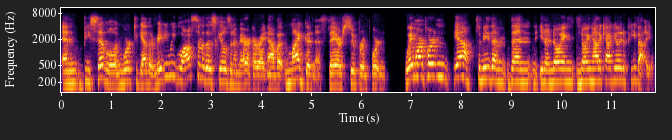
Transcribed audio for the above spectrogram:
and be civil and work together. Maybe we've lost some of those skills in America right now, but my goodness, they are super important. Way more important, yeah, to me than than you know knowing knowing how to calculate a p value.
